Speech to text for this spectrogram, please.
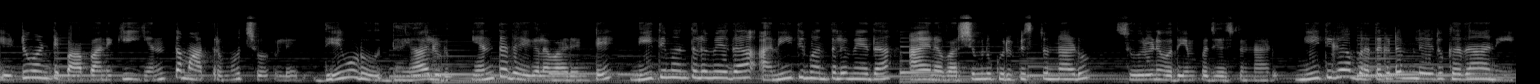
ఎటువంటి పాపానికి ఎంత మాత్రమూ చోటు లేదు. దేవుడు దయాళుడు. ఎంత దయగలవాడంటే నీతిమంతుల మీద అనీతిమంతుల మీద ఆయన వర్షమును కురిపిస్తున్నాడు. సూర్యుని ఉదయింపజేస్తున్నాడు. నీతిగా బ్రతకటం లేదు కదా అని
